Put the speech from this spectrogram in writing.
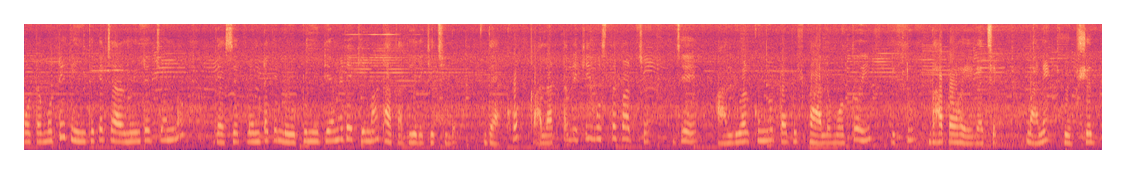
মোটামুটি তিন থেকে চার মিনিটের জন্য গ্যাসের ফ্লেমটাকে লো টু মিডিয়ামে রেখে মা ঢাকা দিয়ে রেখেছিল। দেখো, কালারটা দেখেই বুঝতে পারছ যে আলু আর কুমড়োটা বেশ ভালো মতোই একটু ভাপা হয়ে গেছে। মানে খুব সেদ্ধ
